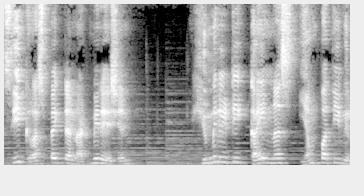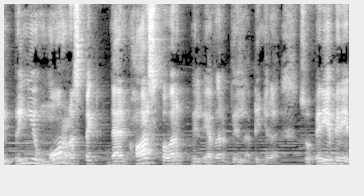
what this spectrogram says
seek respect and admiration humility kindness empathy will bring you more respect than horse power will ever will அப்படிங்கிற. ஸோ பெரிய பெரிய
